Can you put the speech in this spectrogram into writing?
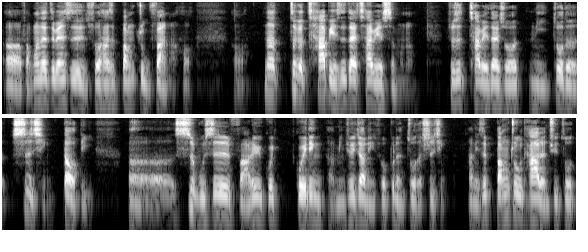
呃，法官在这边是说他是帮助犯啊，哈，哦，那这个差别是在差别什么呢？就是差别在说你做的事情到底，呃，是不是法律规规定呃明确叫你说不能做的事情啊？你是帮助他人去做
